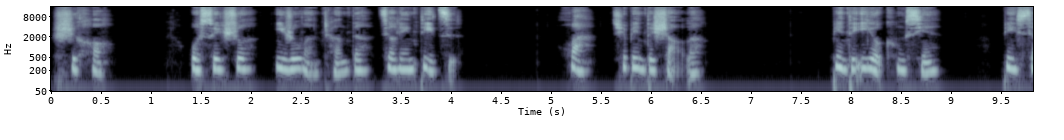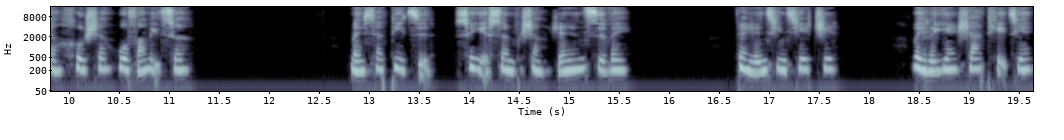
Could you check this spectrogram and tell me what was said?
事后，我虽说一如往常的教练弟子，话却变得少了，变得一有空闲，便向后山卧房里钻。门下弟子虽也算不上人人自危，但人尽皆知，为了冤杀铁坚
